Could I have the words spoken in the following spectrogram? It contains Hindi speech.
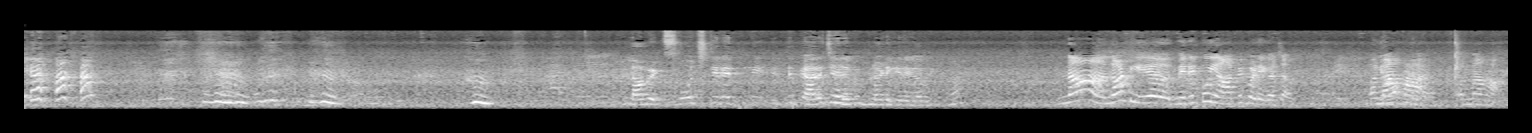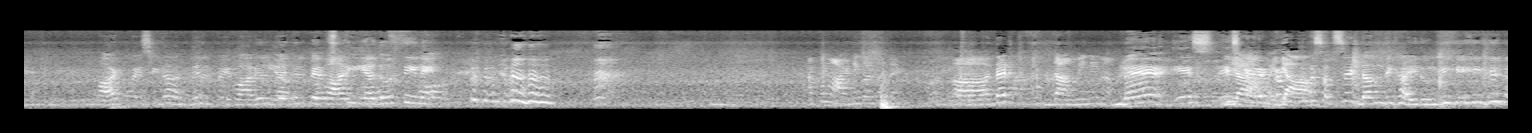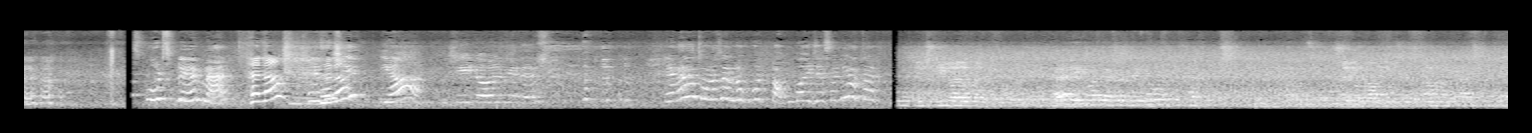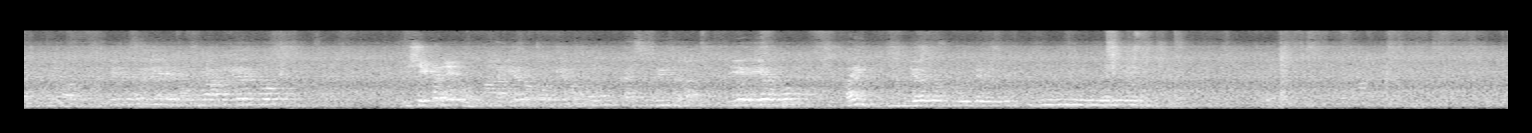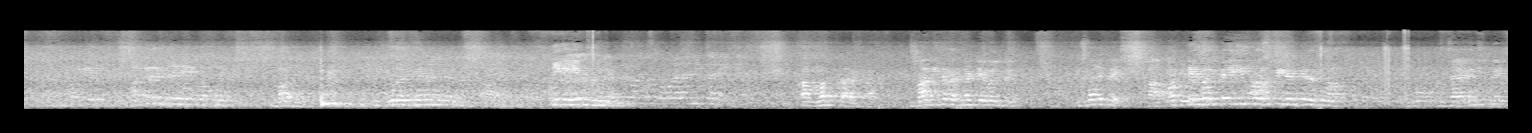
लव इट सोच तेरे इतने इतने प्यारे चेहरे पे ब्लड गिरेगा अभी हाँ? ना नॉट ये मेरे को यहाँ पे पड़ेगा चाकू। और मैं हाथ और मैं हाथ हार्ट पे सीधा दिल पे वार दिल पे दिल पे वार किया दोस्ती ने। आपको मारने का पता है? दैट दामिनी मैम मैं इस इस कैरेक्टर. तो मैं सबसे डम दिखाई दूँगी। स्पोर्ट्स प्लेयर मैन है ना? है ना या शी टोल्ड मी दिस देखा ना थोड़ा सा लुक बहुत टॉम बॉय जैसा नहीं होता शेखर है ये ये रखो भाई ये रखो स्कूल टेबल पूरा रखिए ठीक है ये भी हो गया हाँ मत कर मग इधर रखना टेबल पे. इस वाले पे? हाँ और टेबल पे ही वो स्पीकर पे रखना. वो जाएगा नहीं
